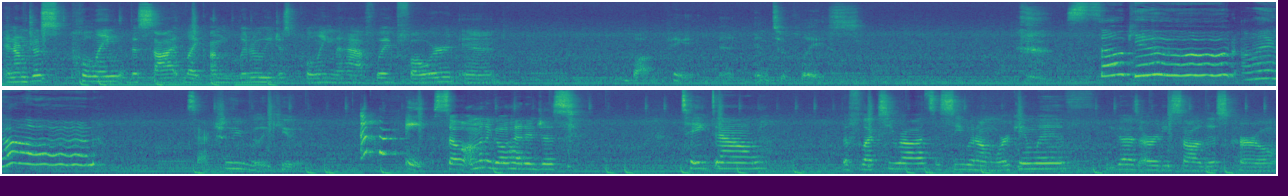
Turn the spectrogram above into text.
and I'm just pulling the side like I'm literally just pulling the half wig forward and bobby pin it into place. So cute! Oh my god! It's actually really cute so I'm gonna go ahead and just take down the flexi rods to see what I'm working with. You guys already saw this curl.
